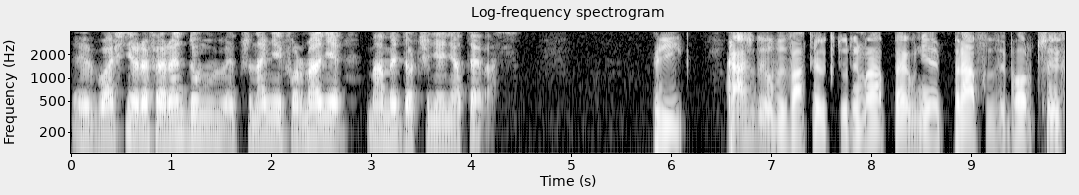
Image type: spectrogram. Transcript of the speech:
e, właśnie referendum, przynajmniej formalnie, mamy do czynienia teraz. Czyli każdy obywatel, który ma pełnię praw wyborczych,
